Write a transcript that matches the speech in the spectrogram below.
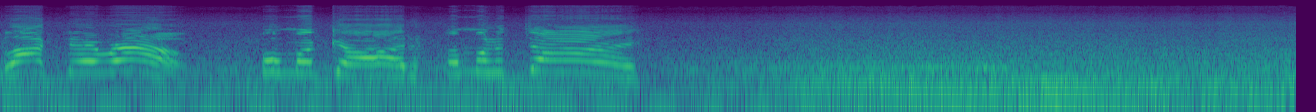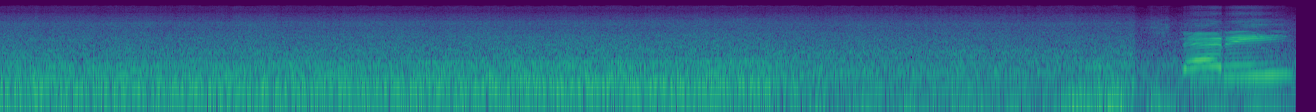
Block their route. Oh my god, I'm gonna die! Steady,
